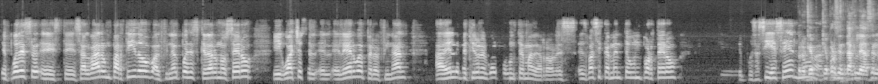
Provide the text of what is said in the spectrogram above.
te puedes este, salvar un partido, al final puedes quedar 1-0 y Guacho es el, el- el héroe, pero al final a él le metieron el gol por un tema de error. Es, es básicamente un portero que, pues así es él. Pero ¿no? ¿qué, qué porcentaje le das en,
